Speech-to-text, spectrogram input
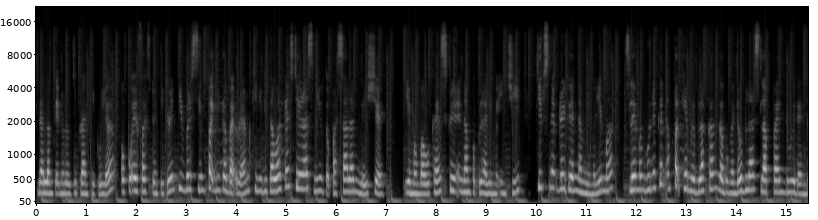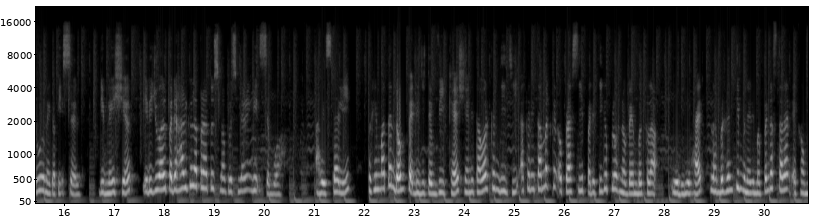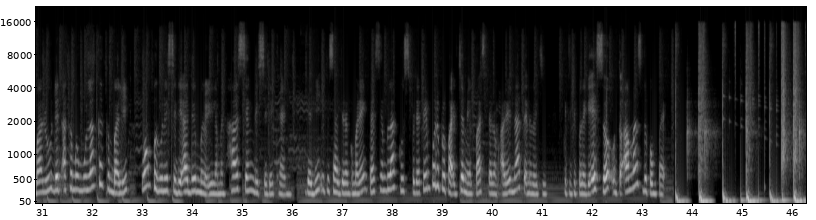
Dalam teknologi peranti pula, Oppo A5 2020 versi 4GB RAM kini ditawarkan secara rasmi untuk pasaran Malaysia. Ia membawakan skrin 6.5 inci, chip Snapdragon 655 selain menggunakan 4 kamera belakang gabungan 12, 8, 2 dan 2 megapiksel. Di Malaysia, ia dijual pada harga RM899 sebuah. Akhir sekali, Perkhidmatan dompet digital Vcash yang ditawarkan Digi akan ditamatkan operasi pada 30 November kelak. Ia dilihat telah berhenti menerima pendaftaran akaun baru dan akan memulangkan kembali wang pengguna sedia ada melalui laman khas yang disediakan. Jadi itu sahaja rangkuman ringkas yang berlaku sepanjang tempoh 24 jam yang lepas dalam arena teknologi. Kita jumpa lagi esok untuk Amas 24.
